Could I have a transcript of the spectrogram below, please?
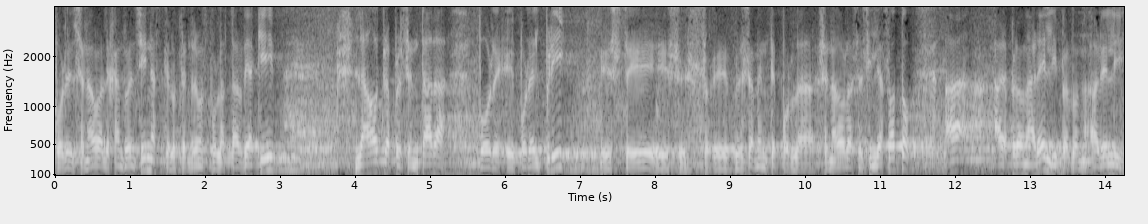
por el senador Alejandro Encinas, que lo tendremos por la tarde aquí. La otra presentada por, eh, por el PRI, este, eh, precisamente por la senadora Cecilia Soto, a, perdón, Areli, perdón, Areli,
